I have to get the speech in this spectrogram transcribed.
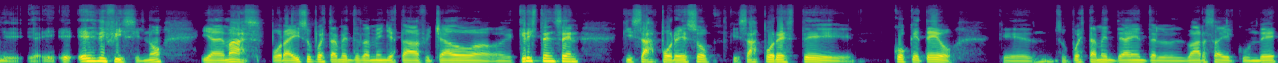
eh, eh, eh, es difícil, ¿no? Y además, por ahí supuestamente también ya estaba fichado Christensen, quizás por eso, quizás por este coqueteo que supuestamente hay entre el Barça y el Cundé,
